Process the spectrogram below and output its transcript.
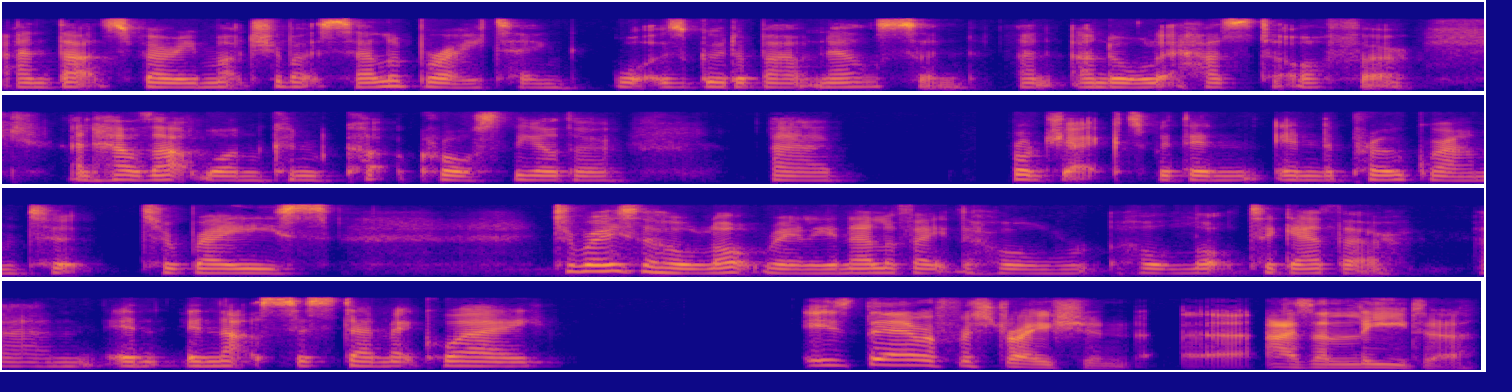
And that's very much about celebrating what is good about nelson and, and all it has to offer and how that one can cut across the other uh, projects within in the program to to raise to raise the whole lot really and elevate the whole whole lot together um, in in that systemic way. Is there a frustration uh, as a leader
